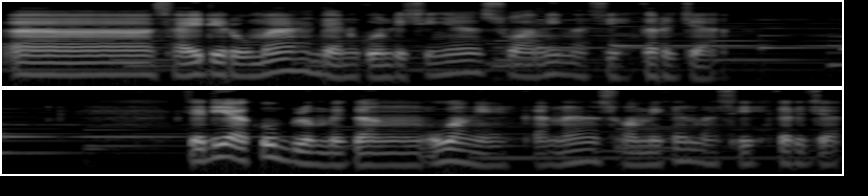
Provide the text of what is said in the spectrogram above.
Uh, saya di rumah dan kondisinya suami masih kerja. Jadi aku belum pegang uang ya, karena suami kan masih kerja.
